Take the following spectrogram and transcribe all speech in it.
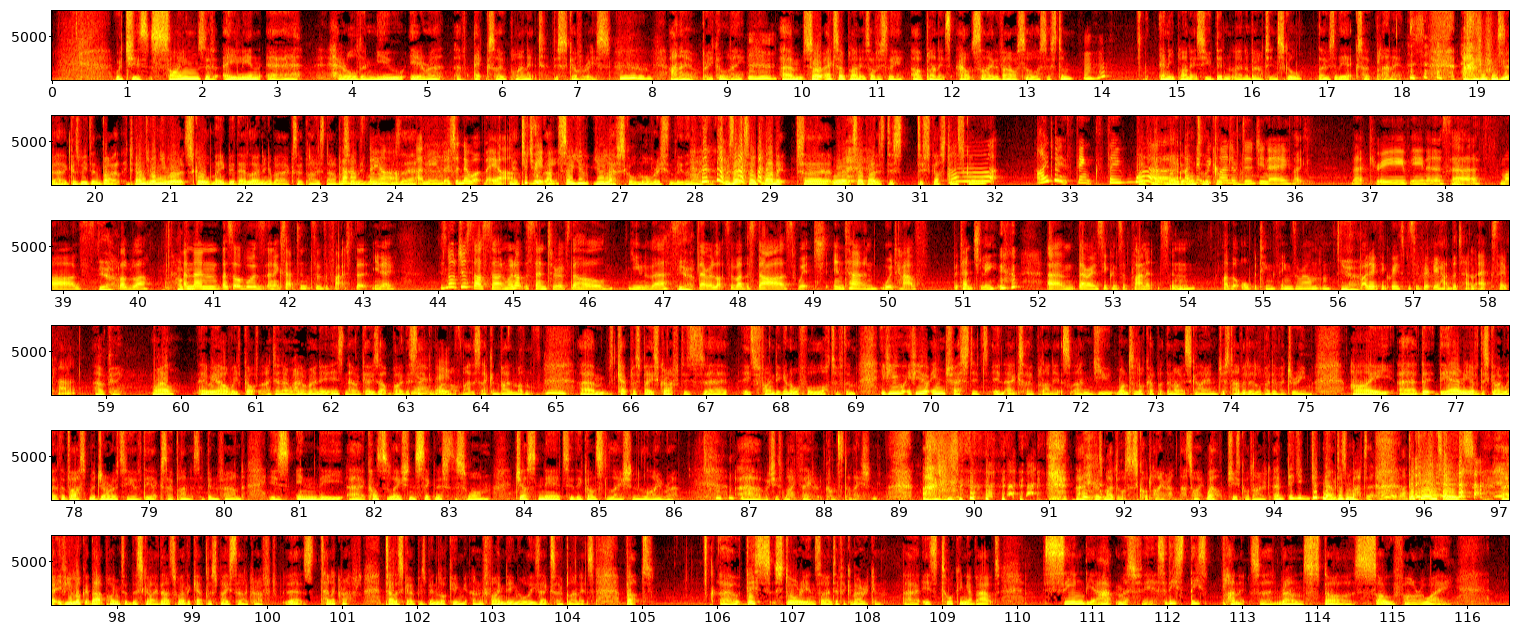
which is signs of alien air herald a new era of exoplanet discoveries. Ooh. I know, pretty cool, eh? Mm-hmm. Um, so, exoplanets obviously are planets outside of our solar system. Mm-hmm any planets you didn't learn about in school, those are the exoplanets. and because uh, we didn't, but it depends when you were at school. Maybe they're learning about exoplanets now, but Perhaps certainly when are. I was there. I mean, they should know what they are. Yeah, did you? Really. Uh, so you you left school more recently than I did. Was exoplanet uh, were exoplanets dis- discussed in school? Uh, I don't think they were. not made it I think we kind of did, you know, like Mercury, Venus, Yeah. Earth, Mars, Yeah. blah blah. Okay. And then there sort of was an acceptance of the fact that you know. It's not just our sun. We're not the center of the whole universe. Yeah. There are lots of other stars, which in turn would have potentially um, their own sequence of planets and other orbiting things around them. Yeah. But I don't think we specifically had the term exoplanet. Okay. Well, here we are. We've got, I don't know how many it is now. It goes up by the Yeah, second. Well, not by the second, by the month. um, Kepler spacecraft is uh, is finding an awful lot of them. If you if you're interested in exoplanets and you want to look up at the night sky and just have a little bit of a dream, I uh, the the area of the sky where the vast majority of the exoplanets have been found is in the uh, constellation Cygnus the Swan, just near to the constellation Lyra. uh, which is my favourite constellation. Because my daughter's called Lyra, that's why. Well, she's called Lyra. And did you did know? It doesn't matter. The point is, uh, if you look at that point in the sky, that's where the Kepler Space Telegraph, uh, Telegraph telescope has been looking and finding all these exoplanets. But uh, this story in Scientific American uh, is talking about seeing the atmosphere. So these these planets are round stars so far away.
